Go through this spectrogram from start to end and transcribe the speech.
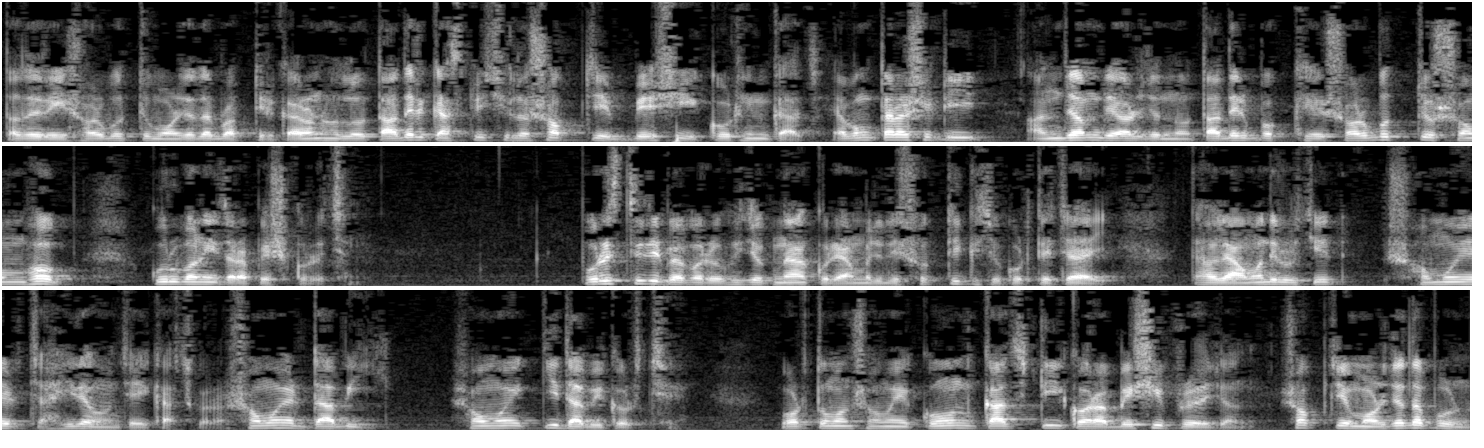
তাদের এই সর্বোচ্চ মর্যাদা প্রাপ্তির কারণ হল, তাদের কাজটি ছিল সবচেয়ে বেশি কঠিন কাজ এবং তারা সেটি আঞ্জাম দেওয়ার জন্য তাদের পক্ষে সর্বোচ্চ সম্ভব কুরবানি তারা পেশ করেছেন। পরিস্থিতির ব্যাপারে অভিযোগ না করে আমরা যদি সত্যি কিছু করতে চাই, তাহলে আমাদের উচিত সময়ের চাহিদা অনুযায়ী কাজ করা। সময়ের দাবি, সময় কি দাবি করছে? বর্তমান সময়ে কোন কাজটি করা বেশি প্রয়োজন, সবচেয়ে মর্যাদাপূর্ণ,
